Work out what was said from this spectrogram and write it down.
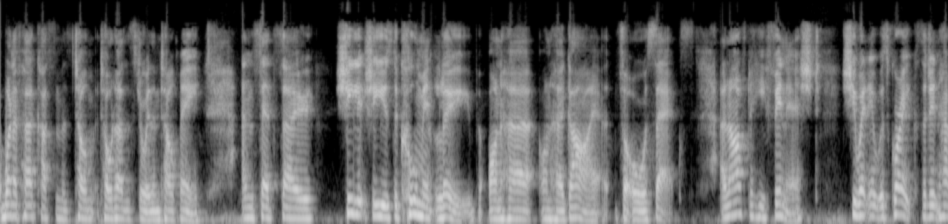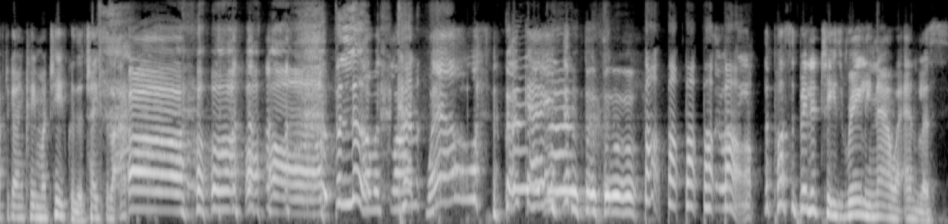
one of her customers told told her the story, then told me, and said so." She literally used the Cool Mint lube on her on her guy for oral sex, and after he finished, she went, "It was great because I didn't have to go and clean my teeth because it tasted like." Oh. but I look, was like, can, "Well, okay." but but but but So, but the possibilities really now are endless.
